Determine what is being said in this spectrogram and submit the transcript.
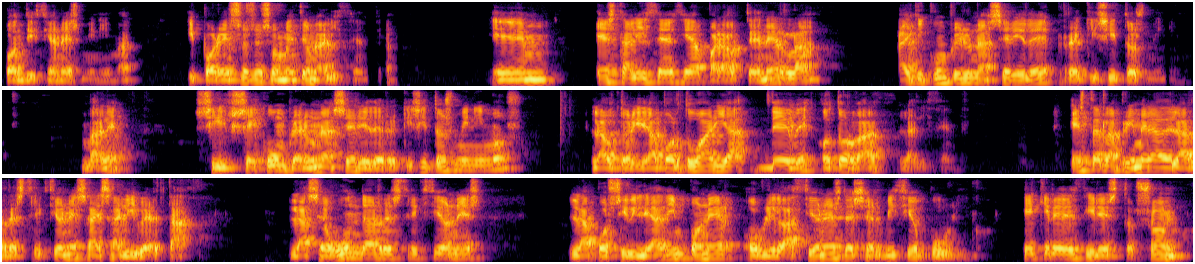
condiciones mínimas y por eso se somete a una licencia. Em, esta licencia, para obtenerla, hay que cumplir una serie de requisitos mínimos, ¿vale? Si se cumplen una serie de requisitos mínimos, la autoridad portuaria debe otorgar la licencia. Esta es la primera de las restricciones a esa libertad. La segunda restricción es la posibilidad de imponer obligaciones de servicio público. ¿Qué quiere decir esto? Son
